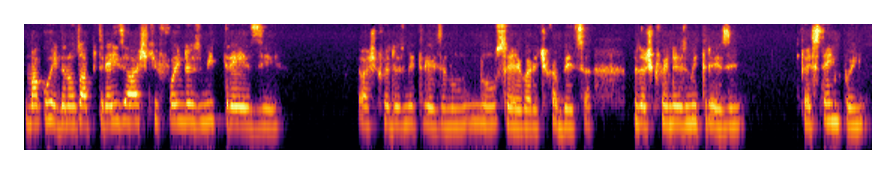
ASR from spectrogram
uma corrida no top 3, eu acho que foi em 2013. Eu acho que foi 2013, eu não, não sei agora de cabeça, mas acho que foi em 2013. Faz tempo, hein?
